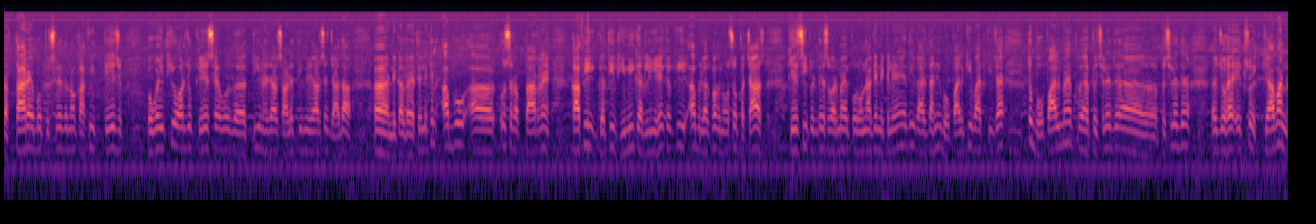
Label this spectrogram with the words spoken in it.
रफ्तार है, वो पिछले दिनों काफ़ी तेज़ हो गई थी और जो केस है, वो तीन हज़ार, साढ़े तीन हज़ार से ज़्यादा निकल रहे थे। लेकिन अब उस रफ्तार ने काफ़ी गति धीमी कर ली है, क्योंकि अब लगभग 950 केस ही प्रदेश भर में कोरोना के निकले हैं। यदि राजधानी भोपाल की बात की जाए तो भोपाल में पिछले पिछले दिन, जो है, एक सौ इक्यावन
